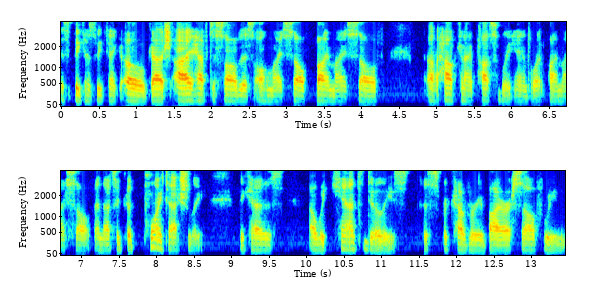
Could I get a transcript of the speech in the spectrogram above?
is because we think, oh gosh, I have to solve this all myself by myself. Uh, how can I possibly handle it by myself? And that's a good point, actually, because uh, we can't do these, this recovery by ourselves. We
